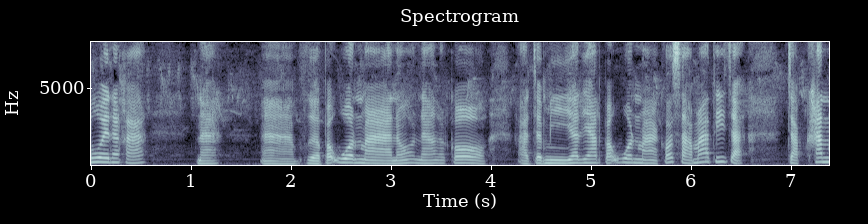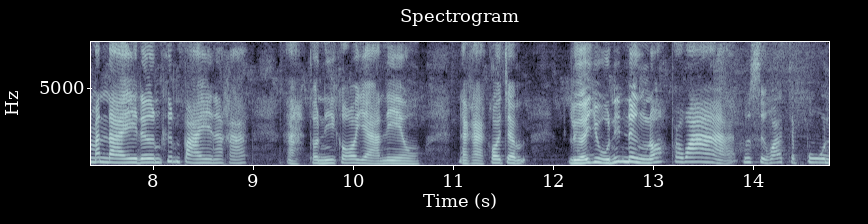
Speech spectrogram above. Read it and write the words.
ด้วยนะคะนะอ่าเผื่อป้าอ้วนมาเนาะนะ แล้วก็อาจจะมีญาติญาติป้าอ้วนมา ก็สามารถที่จะจับขั้นบันไดเดินขึ้นไปนะคะ อะตอนนี้ก็ยาแนวนะคะ ก็จะเหลืออยู่นิดนึงเนาะเพราะว่ารู้สึกว่าจะปูน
